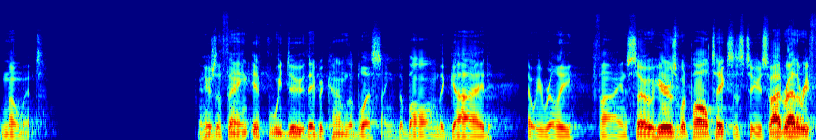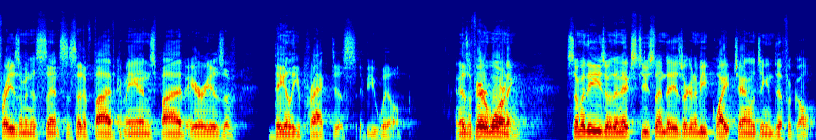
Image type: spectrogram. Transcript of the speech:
moment. And here's the thing if we do, they become the blessing, the balm, the guide that we really find. So here's what Paul takes us to. So I'd rather rephrase them in a sense instead of five commands, five areas of daily practice, if you will. And as a fair warning, some of these over the next two Sundays are going to be quite challenging and difficult.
